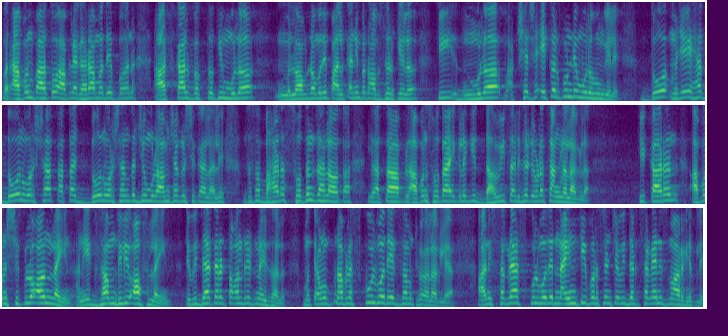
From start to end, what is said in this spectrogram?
पण आपण पाहतो आपल्या घरामध्ये पण आजकाल बघतो की मुलं लॉकडाऊनमध्ये पालकांनी पण ऑब्झर्व केलं की मुलं अक्षरशः एकलकुंडे मुलं होऊन गेले. दो म्हणजे ह्या दोन वर्षात आता दोन वर्षानंतर जी मुलं आमच्याकडे शिकायला आले जसा भारत स्वतंत्र झाला होता आता आपलं आपण स्वतः ऐकलं की दहावीचा रिझल्ट एवढा चांगला लागला. की कारण आपण शिकलो ऑनलाईन आणि एक्झाम दिली ऑफलाईन ते विद्यार्थ्यांना टॉलरेट नाही झालं. मग त्यामुळे पण आपल्या स्कूलमध्ये एक्झाम ठेवायला लागल्या. आणि सगळ्या स्कूलमध्ये नाईन्टी पर्सेंटच्या विद्यार्थी सगळ्यांनीच मार्क घेतले.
